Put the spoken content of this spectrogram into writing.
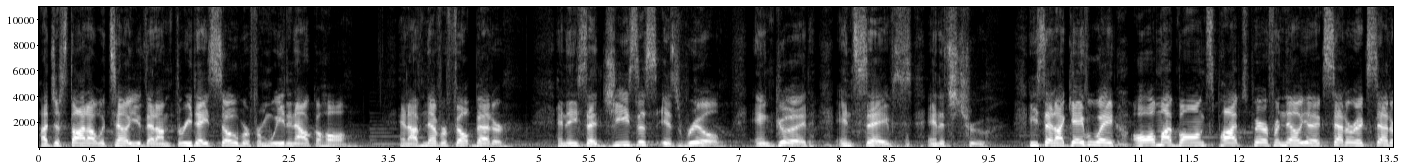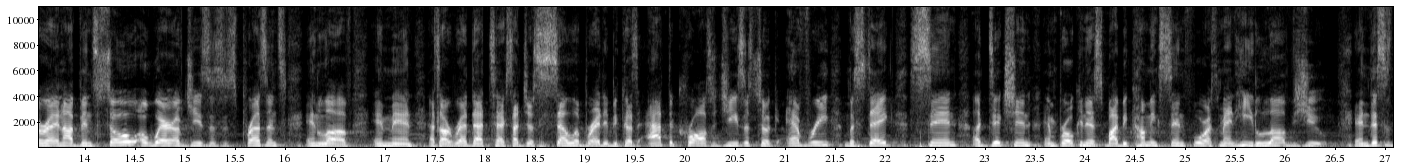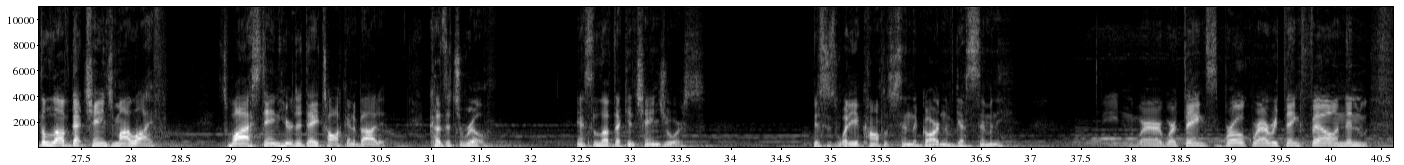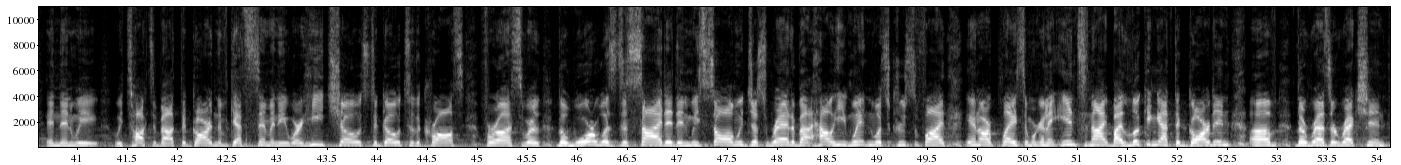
I just thought I would tell you that I'm three days sober from weed and alcohol, and I've never felt better. And then he said, Jesus is real and good and saves, and it's true. He said, I gave away all my bongs, pipes, paraphernalia, etc., etc., and I've been so aware of Jesus' presence and love. And man, as I read that text, I just celebrated because at the cross, Jesus took every mistake, sin, addiction, and brokenness by becoming sin for us. Man, He loves you. And this is the love that changed my life. That's why I stand here today talking about it, because it's real. And it's the love that can change yours. This is what he accomplished in the Garden of Gethsemane. Where, where things broke, where everything fell. And then, and then we, we talked about the Garden of Gethsemane, where he chose to go to the cross for us, where the war was decided. And we saw and we just read about how he went and was crucified in our place. And we're going to end tonight by looking at the Garden of the Resurrection.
